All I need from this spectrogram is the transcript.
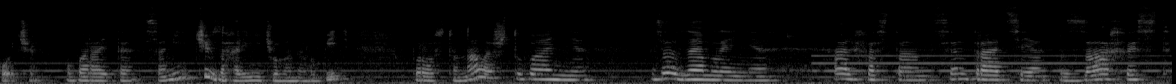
хоче. Обирайте самі, чи взагалі нічого не робіть. Просто налаштування, заземлення, альфа-стан, центрація, захист.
